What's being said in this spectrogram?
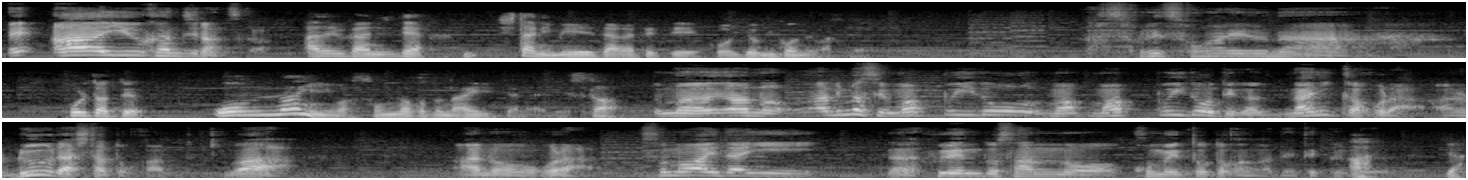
けえ、ああいう感じなんですか？ああいう感じで、下にメーターが出て、こう読み込んでますね。あ、それそがれるなこれだって、オンラインはそんなことないじゃないですか。まあ、あの、ありますよ。マップ移動、ママップ移動っていうか、何かほら、あの、ルーラしたとかの時は、あの、ほら、その間に、なんだフレンドさんのコメントとかが出てくる。あいや、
